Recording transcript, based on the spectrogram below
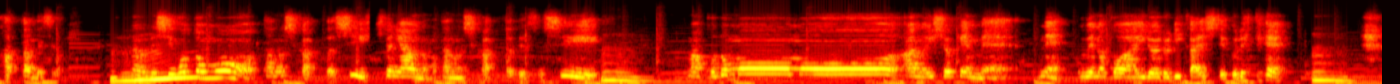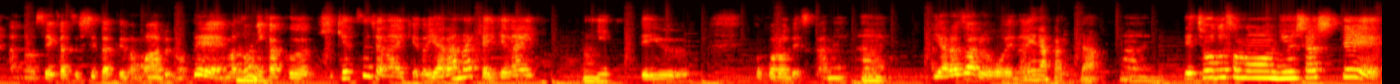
かったんですよ。なので仕事も楽しかったし、人に会うのも楽しかったですしう、ん。まあ子供もあの一生懸命ね、上の子はいろいろ理解してくれて、うん。あの生活してたっていうのもあるので、まあ、うんとにかく秘訣じゃないけど、やらなきゃいけないうん。っていうところですかね。うんはい。やらざるを得ない。なかった。はいで、ちょうどその入社して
